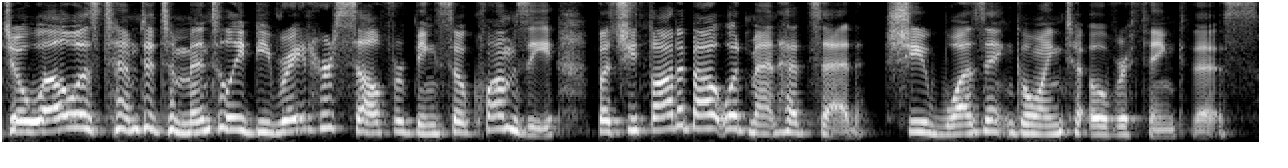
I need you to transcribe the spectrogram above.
Joelle was tempted to mentally berate herself for being so clumsy, but she thought about what Matt had said. She wasn't going to overthink this.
